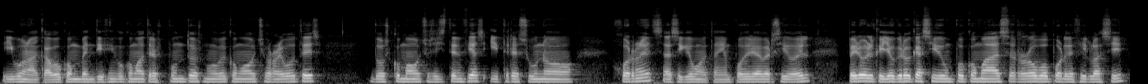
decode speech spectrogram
Y bueno, acabó con 25,3 puntos, 9,8 rebotes, 2,8 asistencias y 3-1 Hornets. Así que bueno, también podría haber sido él. Pero el que yo creo que ha sido un poco más robo, por decirlo así,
